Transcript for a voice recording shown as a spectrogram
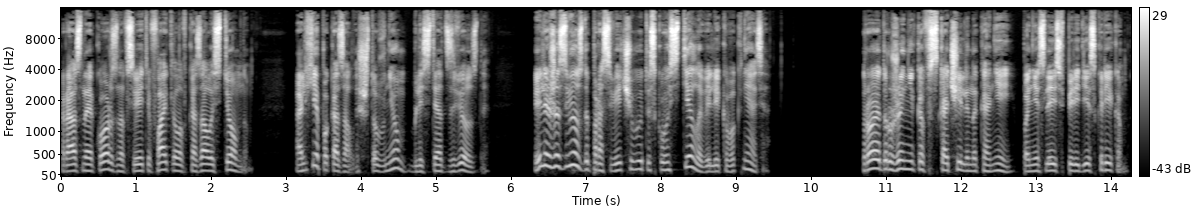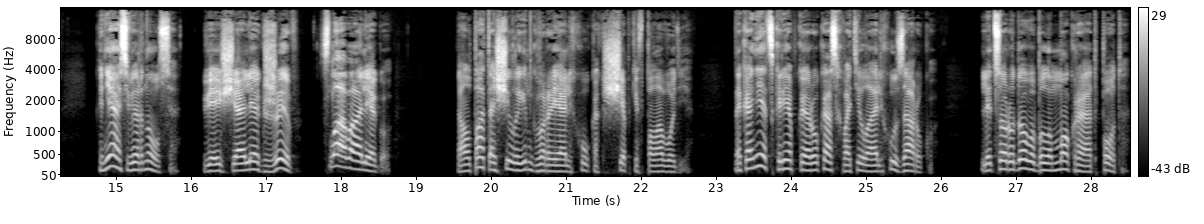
Красная корзна в свете факелов казалась темным. Альхе показалось, что в нем блестят звезды. Или же звезды просвечивают и сквозь тело великого князя. Трое дружинников вскочили на коней, понеслись впереди с криком. «Князь вернулся! Вещий Олег жив! Слава Олегу!» Толпа тащила Ингвара и Альху, как щепки в половодье. Наконец, крепкая рука схватила Альху за руку. Лицо Рудова было мокрое от пота,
